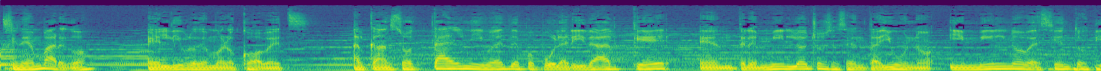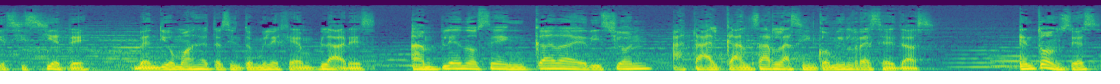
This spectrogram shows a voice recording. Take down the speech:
Sin embargo, el libro de Molokovets alcanzó tal nivel de popularidad que entre 1861 y 1917 vendió más de 300.000 ejemplares, ampliándose en cada edición hasta alcanzar las 5.000 recetas. Entonces,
